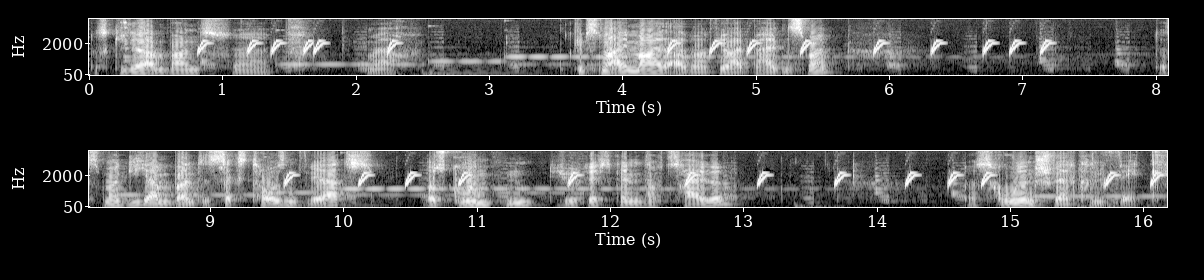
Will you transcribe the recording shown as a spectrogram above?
Das Giga-Armband, äh, ja, gibt es nur einmal, aber wir behalten es mal. Das Magiearmband ist 6000 wert. Aus Gründen, die ich euch jetzt gerne noch zeige. Das Ruhenschwert kann weg.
